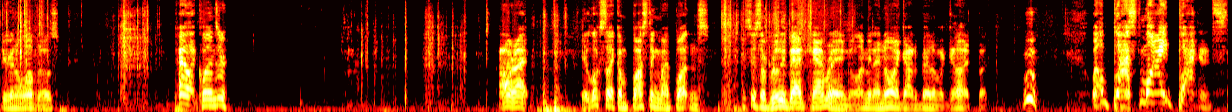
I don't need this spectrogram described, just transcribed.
you're going to love those. Palate cleanser. All right. It looks like I'm busting my buttons. This is a really bad camera angle. I mean, I know I got a bit of a gut, but... Whew. Well, bust my buttons!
